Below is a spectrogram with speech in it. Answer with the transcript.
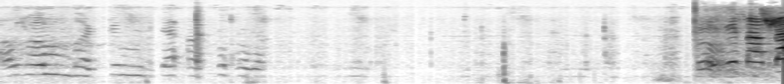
अब हम भरते मिलते हैं आपको हवा पापा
